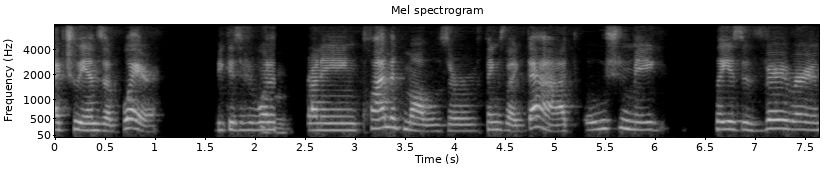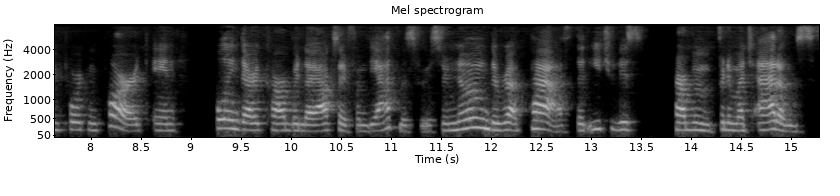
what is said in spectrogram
actually ends up where because if you want to mm -hmm. running climate models or things like that, ocean may plays a very, very important part in pulling direct carbon dioxide from the atmosphere. So knowing the rough path that each of these carbon pretty much atoms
